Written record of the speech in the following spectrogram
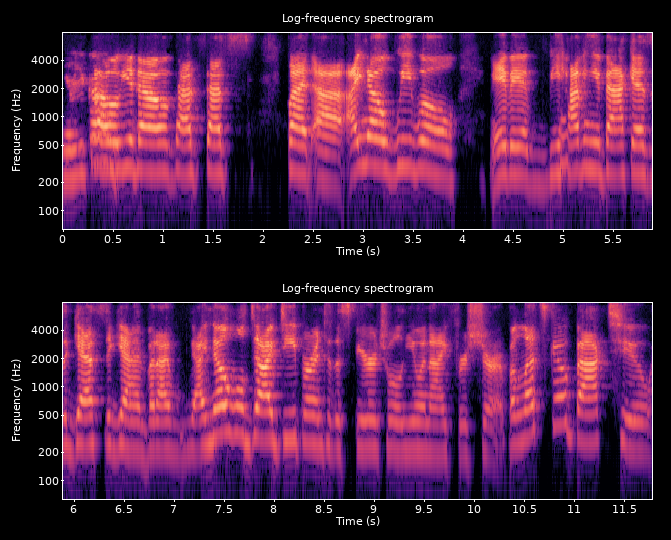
There you go. So, you know, that's that's but uh I know we will maybe be having you back as a guest again but i i know we'll dive deeper into the spiritual you and i for sure but let's go back to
